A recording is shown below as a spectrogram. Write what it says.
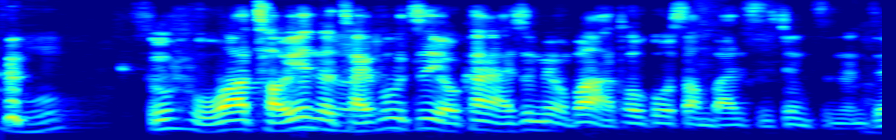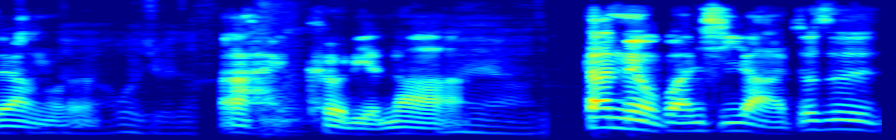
舒服，舒服啊！讨厌的财富自由看来是没有办法透过上班实现，只能这样了。我也觉得，哎，可怜呐、啊。但没有关系啦，就是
